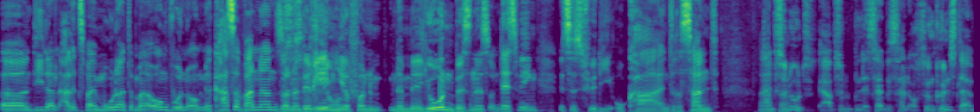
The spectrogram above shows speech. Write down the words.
äh, die dann alle zwei Monate mal irgendwo in irgendeine Kasse wandern, sondern wir eine reden Million. hier von einem Millionen-Business und deswegen ist es für die OK interessant. Einfach. Absolut, absolut. Und deshalb ist halt auch so ein Künstler,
